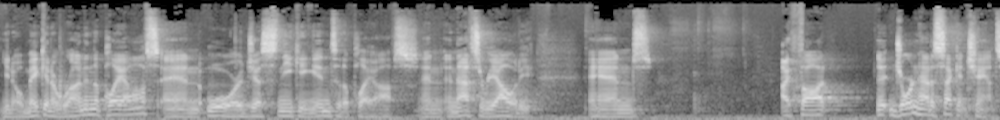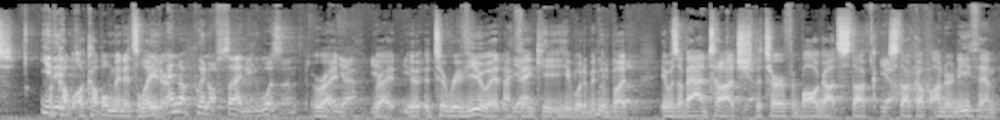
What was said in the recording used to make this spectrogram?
you know making a run in the playoffs and or just sneaking into the playoffs and and that's the reality and I thought Jordan had a second chance He a did. couple a couple minutes later End up putting offside. He wasn't. Right. Yeah. yeah, right. Uh, to review it, I Yeah. think he, he would have been, but it was a bad touch. The turf and ball got stuck Yeah. stuck up underneath him,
